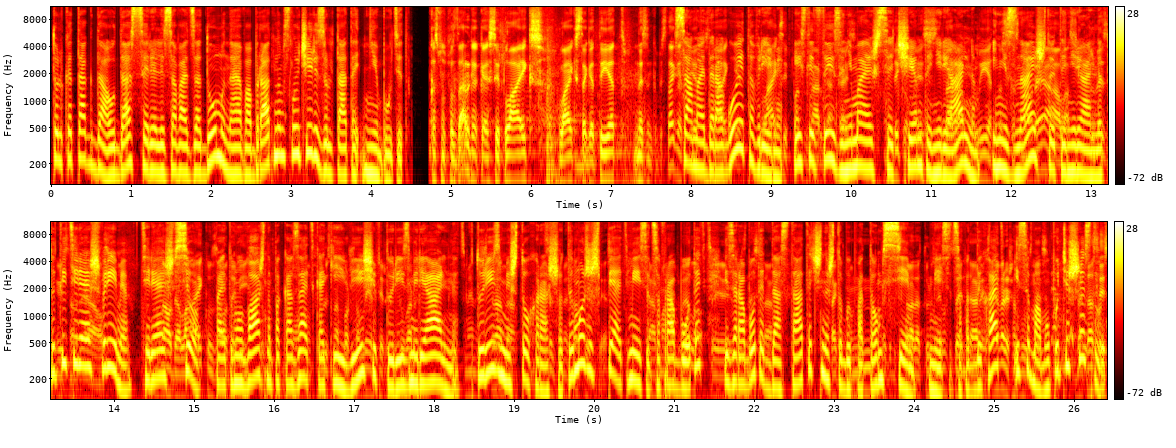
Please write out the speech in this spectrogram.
Только тогда удастся реализовать задуманное, а в обратном случае результата не будет. Самое дорогое – это время. Если ты занимаешься чем-то нереальным и не знаешь, что это нереально, то ты теряешь время, теряешь все. Поэтому важно показать, какие вещи в туризме реальны. В туризме что хорошо? Ты можешь 5 месяцев работать и заработать достаточно, чтобы потом 7 месяцев отдыхать и самому путешествовать.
